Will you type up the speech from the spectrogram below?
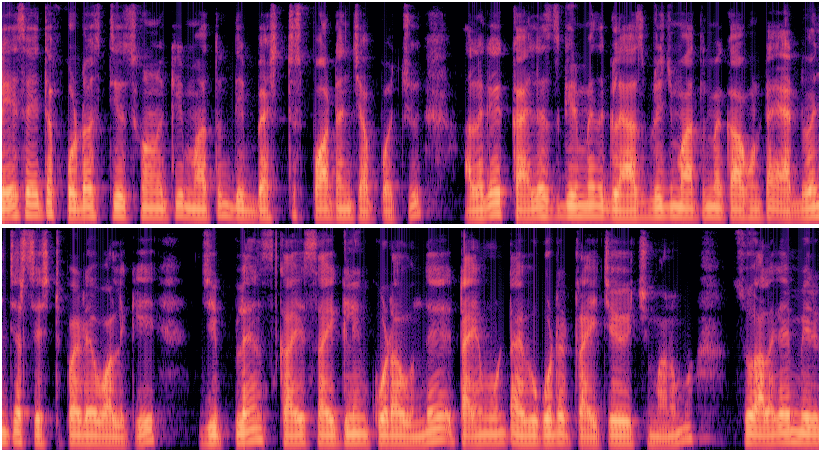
ప్లేస్ అయితే ఫొటోస్ తీసుకోవడానికి మాత్రం ది బెస్ట్ స్పాట్ అని చెప్పొచ్చు. అలాగే కైలాసగిరి మీద గ్లాస్ బ్రిడ్జ్ మాత్రమే కాకుండా అడ్వెంచర్స్ ఇష్టపడే వాళ్ళకి జిప్ లైన్ స్కై సైక్లింగ్ కూడా ఉంది. టైం ఉంటే అవి కూడా ట్రై చేయొచ్చు మనము. సో అలాగే మీరు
